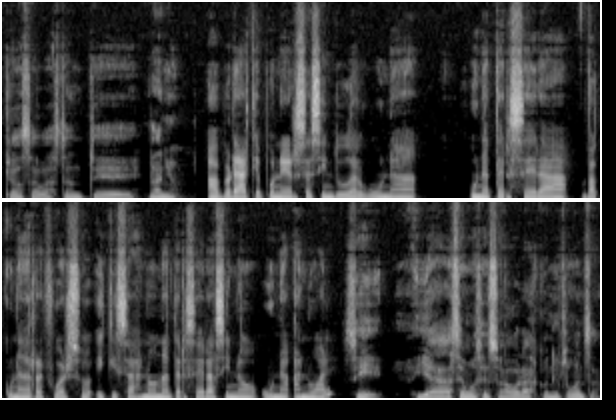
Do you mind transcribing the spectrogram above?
causa bastante daño. Habrá que ponerse sin duda alguna una tercera vacuna de refuerzo y quizás no una tercera sino una anual. Sí, ya hacemos eso ahora con influenza.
